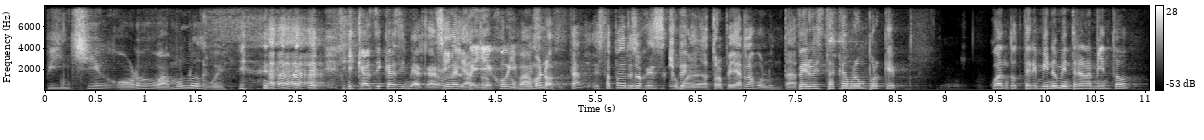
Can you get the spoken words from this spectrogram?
pinche gordo, vámonos, güey. y casi, casi me agarro Sí, del pellejo y ¿cómo es? vámonos. Está, está padre eso que dices, como atropellar la voluntad. Pero está cabrón porque cuando termino mi entrenamiento,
